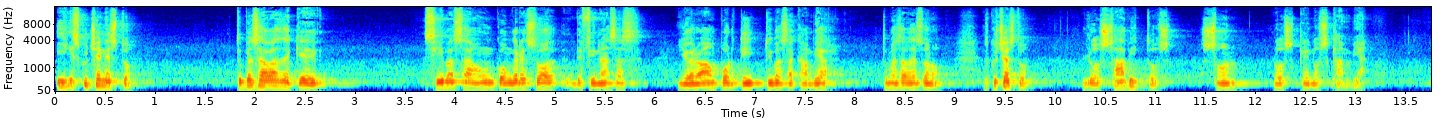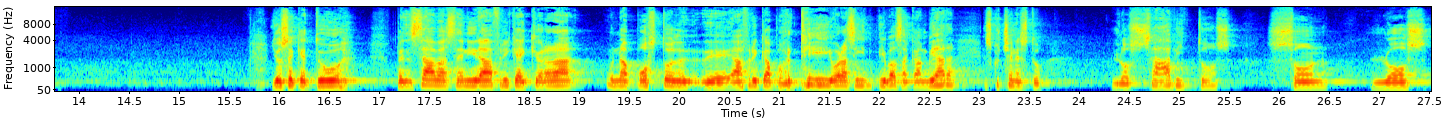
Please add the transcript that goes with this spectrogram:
Y escuchen esto. Tú pensabas de que si ibas a un congreso de finanzas y oraban por ti, tú ibas a cambiar. ¿Tú pensabas eso o no? Escucha esto. Los hábitos son los que nos cambian. Yo sé que tú pensabas en ir a África y que orara un apóstol de África por ti y ahora sí ibas a cambiar. Escuchen esto, los hábitos son los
